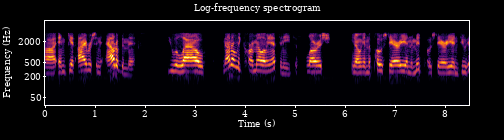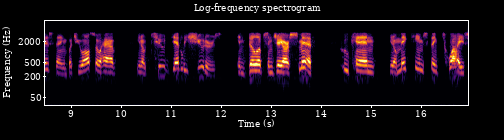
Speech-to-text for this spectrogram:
uh, and get Iverson out of the mix, you allow not only Carmelo Anthony to flourish, you know, in the post area and the mid post area and do his thing, but you also have, you know, two deadly shooters in Billups and J.R. Smith who can, you know, make teams think twice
